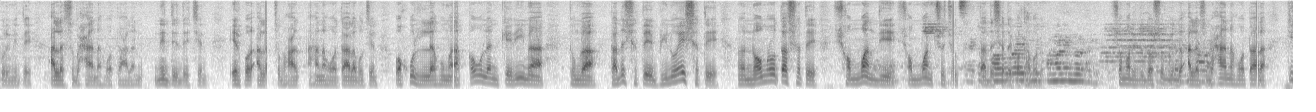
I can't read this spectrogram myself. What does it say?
করে নিতে আল্লাহ ওয়া নির্দেশ দিচ্ছেন। এরপর আল্লাহ তাআলা বলছেন ওয়াকুল্লাহুমা কাওলান কারীমা তোমরা তাদের সাথে বিনয়ের সাথে, নম্রতার সাথে সম্মান দিয়ে সম্মান সূচক তাদের সাথে কথা বলো। সম্মানিত দর্শকবৃন্দ, আল্লাহ সুবহানাহু ওয়া তাআলা কি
